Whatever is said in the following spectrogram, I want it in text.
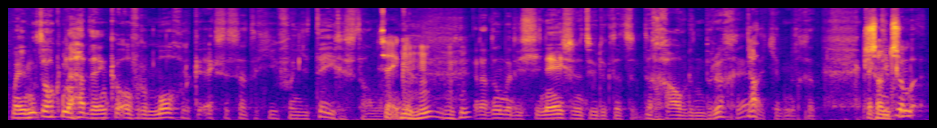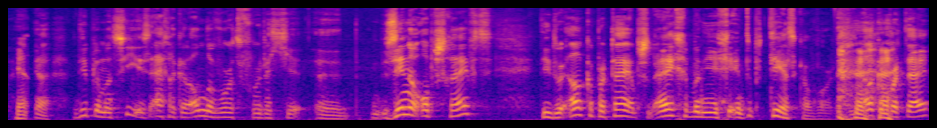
maar je moet ook nadenken over een mogelijke exit-strategie van je tegenstander. Zeker. Mhm, mhm. En dat noemen de Chinezen natuurlijk dat de gouden brug. Hè? Dat je, Kijk, ja. ja. diplomatie is eigenlijk een ander woord voor dat je uh, zinnen opschrijft die door elke partij op zijn eigen manier geïnterpreteerd kan worden. En elke partij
